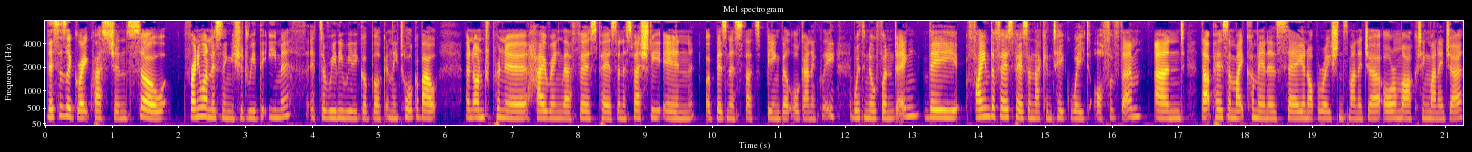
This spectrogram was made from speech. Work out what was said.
This is a great question. So for anyone listening you should read the e-myth it's a really really good book and they talk about an entrepreneur hiring their first person, especially in a business that's being built organically with no funding, they find the first person that can take weight off of them. And that person might come in as, say, an operations manager or a marketing manager.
